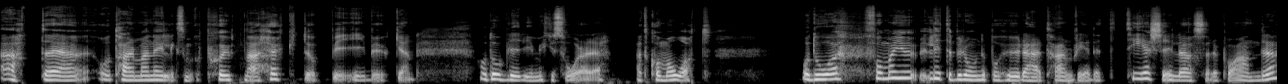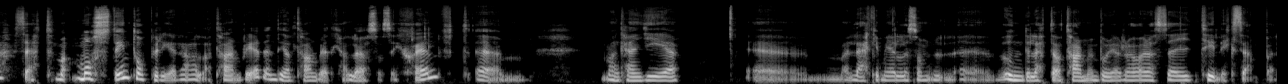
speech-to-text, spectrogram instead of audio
att, eh, och tarmarna är liksom uppskjutna högt upp i, i buken. Och då blir det ju mycket svårare att komma åt. Och då får man ju lite beroende på hur det här tarmvredet ter sig lösa det på andra sätt. Man måste inte operera alla tarmvred. En del tarmvred kan lösa sig självt. Ehm, man kan ge ehm, läkemedel som eh, underlättar att tarmen börjar röra sig, till exempel,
